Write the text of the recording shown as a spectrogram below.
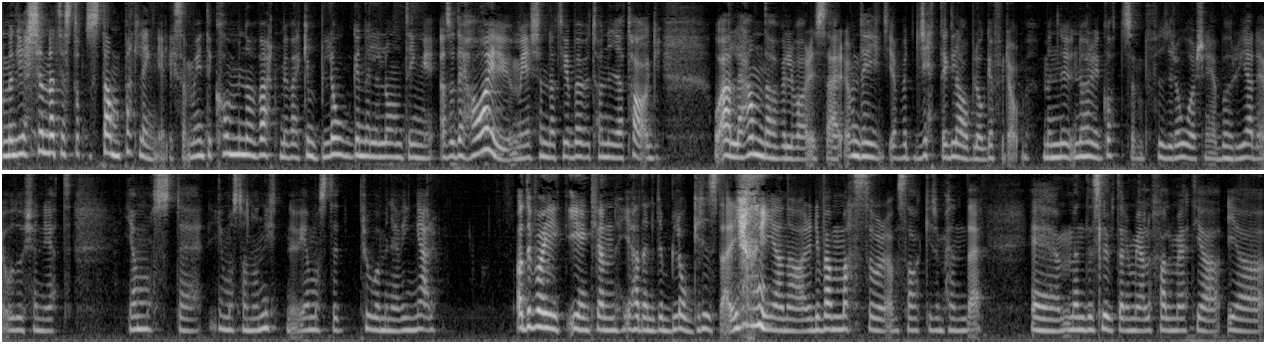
men jag känner att jag stått och stampat länge. Liksom. Jag har inte kommit någon vart med varken bloggen eller någonting. Alltså det har jag ju, men jag kände att jag behöver ta nya tag. Och Allehanda har väl varit så här, jag har varit jätteglad att blogga för dem. Men nu, nu har det gått som fyra år sedan jag började och då kände jag att jag måste, jag måste ha något nytt nu. Jag måste prova mina vingar. Ja, det var ju egentligen, jag hade en liten bloggkris där i januari. Det var massor av saker som hände. Eh, men det slutade med i alla fall med att jag, jag,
